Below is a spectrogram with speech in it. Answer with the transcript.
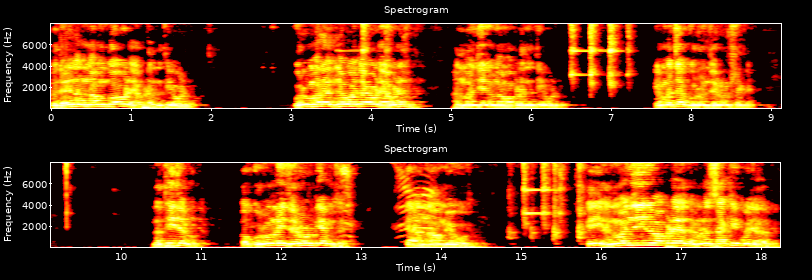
બધા એના નામ તો આવડે, આપણે નથી આવડતું. ગુરુ મહારાજ ન હોય તો આવડે આવડે ને. હનુમાનજીનું નામ આપણે નથી આવડતું. એમ ચા ગુરુની જરૂર છે કે? નથી જરૂર. તો ગુરુની જરૂર કેમ છે? કે આ નામ એવું છે. એ હનુમાનજીનું આપણે હમણાં સાખી બોલ્યા હતા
